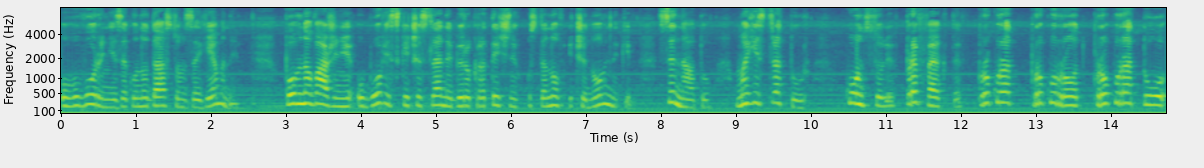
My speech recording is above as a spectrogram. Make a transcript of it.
оговорені законодавством взаємини, повноважені обов'язки численних бюрократичних установ і чиновників, сенату, магістратур, консулів, префектів, прокура... прокурот, прокурату...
